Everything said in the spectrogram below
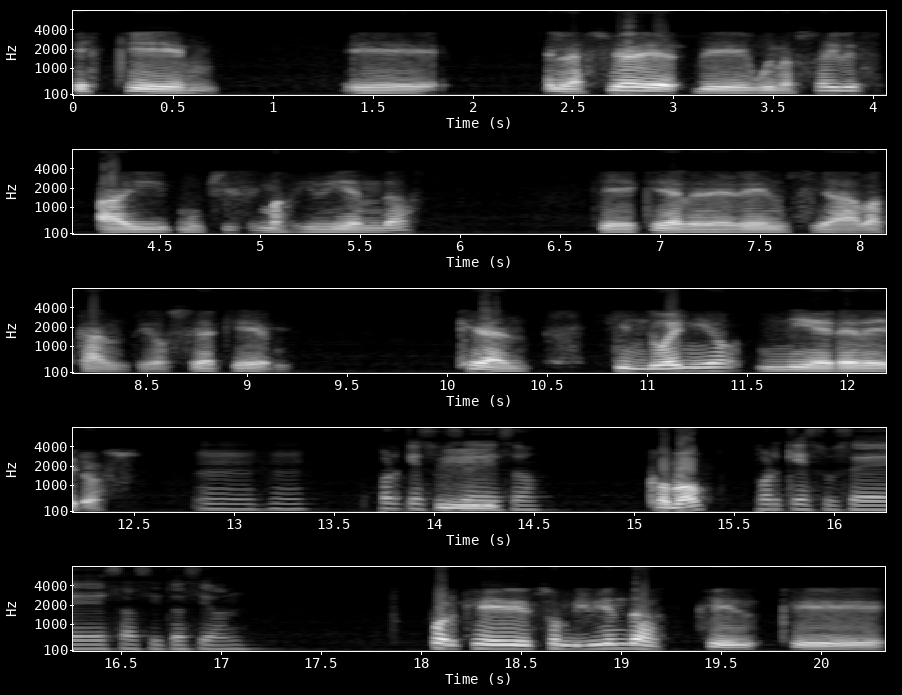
es que eh, en la ciudad de, Buenos Aires hay muchísimas viviendas que quedan en herencia vacante, o sea que quedan sin dueño ni herederos. ¿Por qué sucede eso? ¿Cómo? ¿Por qué sucede esa situación? Porque son viviendas que, que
